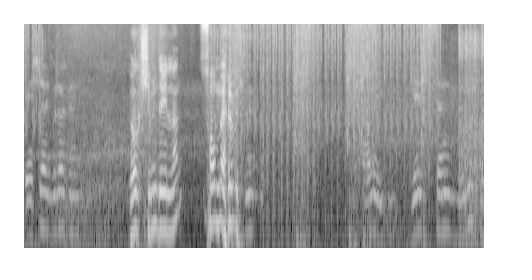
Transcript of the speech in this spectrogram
Gençler bırakın. Yok şimdi değil lan. Son mermi. Abi geç sen vurursun.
